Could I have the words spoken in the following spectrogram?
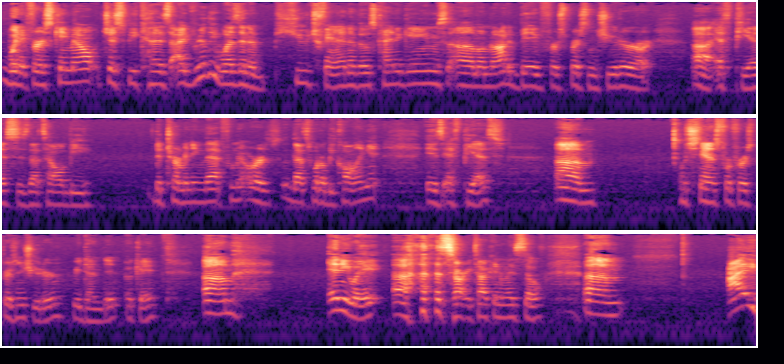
when it first came out, just because I really wasn't a huge fan of those kind of games. Um, I'm not a big first-person shooter or uh, FPS, is that's how I'll be determining that from, or that's what I'll be calling it, is FPS um, which stands for first person shooter. Redundant. Okay. Um, anyway, uh, sorry, talking to myself. Um, I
